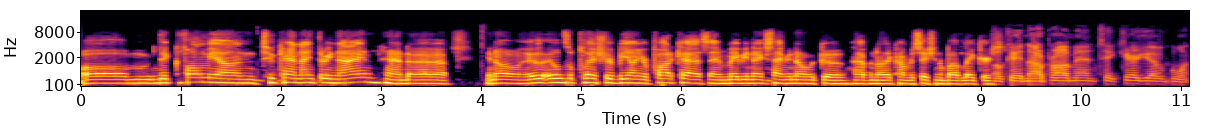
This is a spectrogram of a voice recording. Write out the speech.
Um, they can follow me on Toucan nine three nine, and uh, you know, it, it, was a pleasure to be on your podcast. And maybe next time, you know, we could have another conversation about Lakers. Okay, not a problem, man. Take care. You have a good one.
